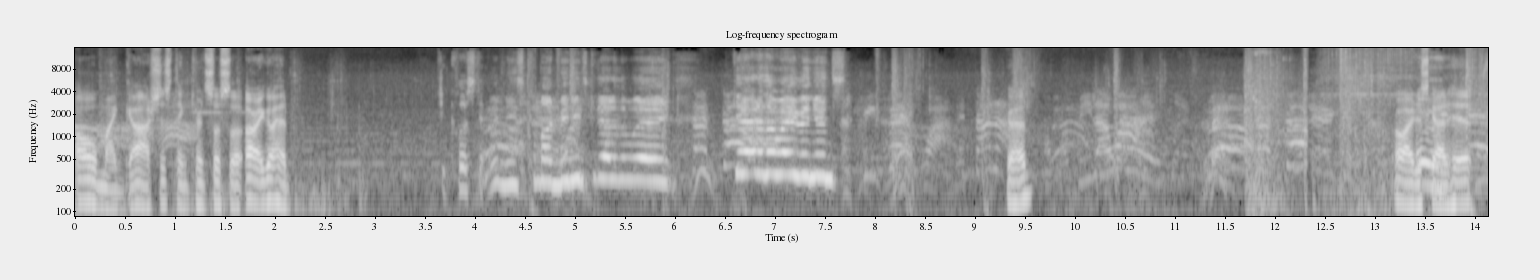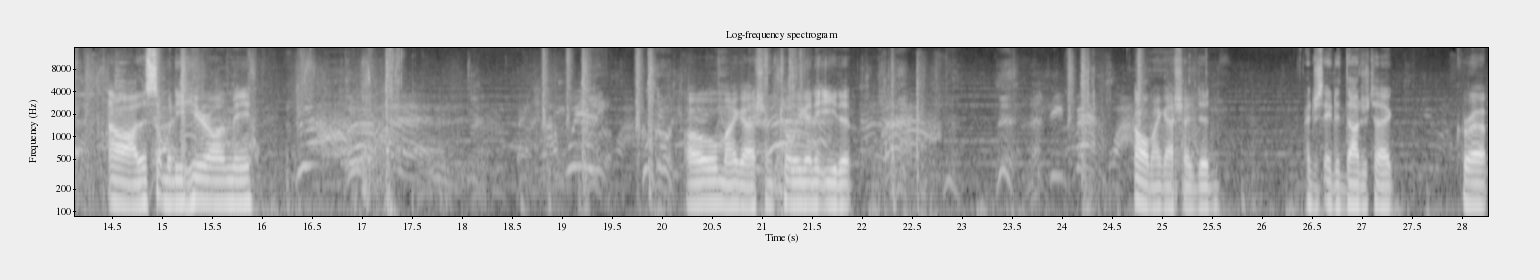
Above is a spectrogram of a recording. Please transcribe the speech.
Oh my gosh, this thing turns so slow. All right, go ahead. Too close to enemies. Come on, minions, get out of the way. Get out of the way, minions. Go ahead. Oh, I just got hit. Oh, there's somebody here on me. Oh my gosh, I'm totally gonna eat it. Oh my gosh, I did. I just ate a dodge attack. Crap.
